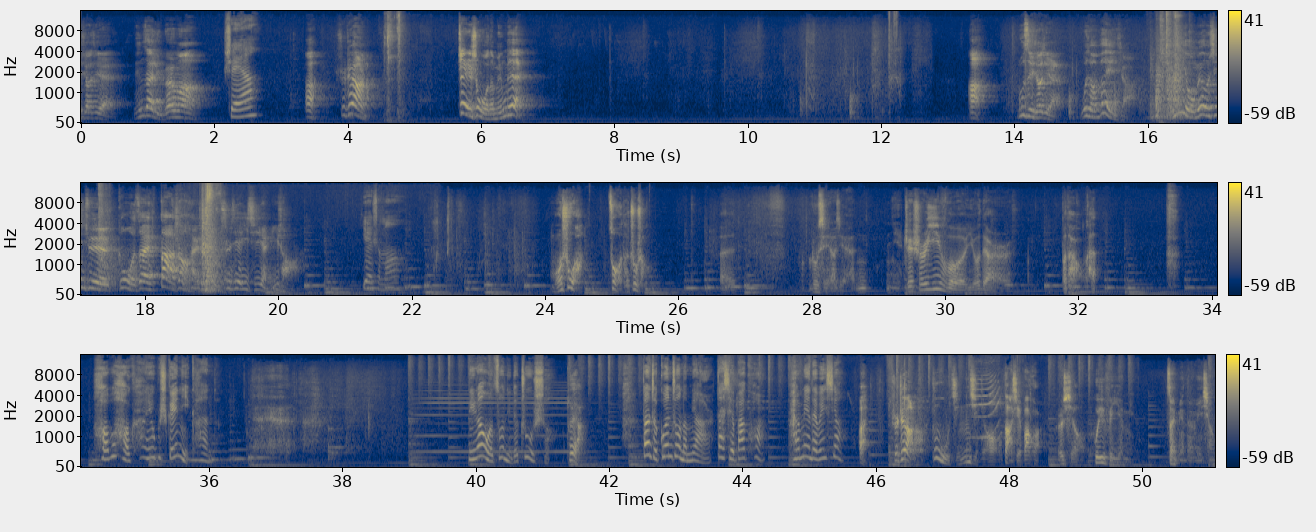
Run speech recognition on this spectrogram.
小姐，您在里边吗？谁呀、啊，是这样的，这是我的名片。啊，Lucy 小姐，我想问一下，您有没有兴趣跟我在大上海声影世界一起演一场演什么？魔术啊？做我的助手。呃，Lucy 小姐，你你这身衣服有点儿不太好看。好不好看又不是给你看的。你让我做你的助手，对啊、当着观众的面儿大卸八块，还要面带微笑。哎，是这样的，不仅仅要大卸八块，而且要灰飞烟灭，再面带微笑。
